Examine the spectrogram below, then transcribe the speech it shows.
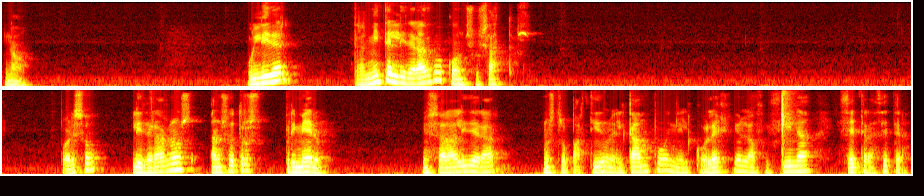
No. Un líder transmite el liderazgo con sus actos. Por eso, liderarnos a nosotros primero nos hará liderar nuestro partido en el campo, en el colegio, en la oficina, etcétera, etcétera.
